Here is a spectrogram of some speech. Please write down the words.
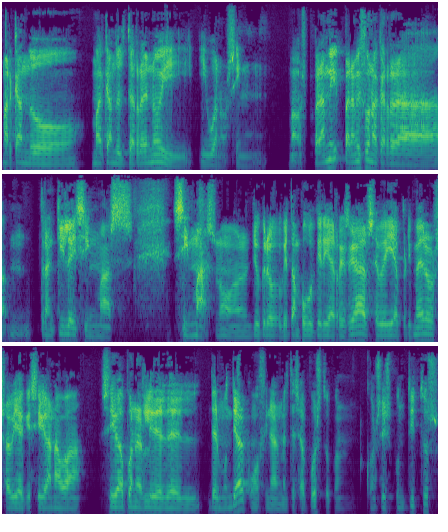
marcando, marcando el terreno y, y bueno, sin, vamos, para mí, para mí fue una carrera mm, tranquila y sin más, sin más, ¿no? Yo creo que tampoco quería arriesgar, se veía primero, sabía que si ganaba se iba a poner líder del, del mundial, como finalmente se ha puesto con, con seis puntitos.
